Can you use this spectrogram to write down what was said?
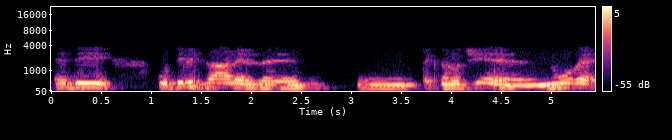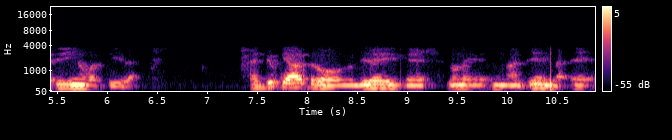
e di utilizzare le mh, tecnologie nuove e innovative. E più che altro direi che non è un'azienda, è,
